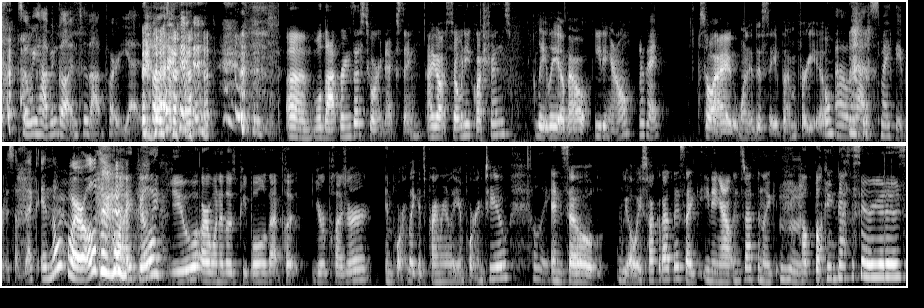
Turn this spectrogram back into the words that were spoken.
so we haven't gotten to that part yet. But Um, well, that brings us to our next thing. I got so many questions lately about eating out, okay. so I wanted to save them for you. Oh, yes, my favorite subject in the world. Well, I feel like you are one of those people that put your pleasure important, like it's primarily important to you. totally. And so we always talk about this, like eating out and stuff, and like Mhm. how fucking necessary it is.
